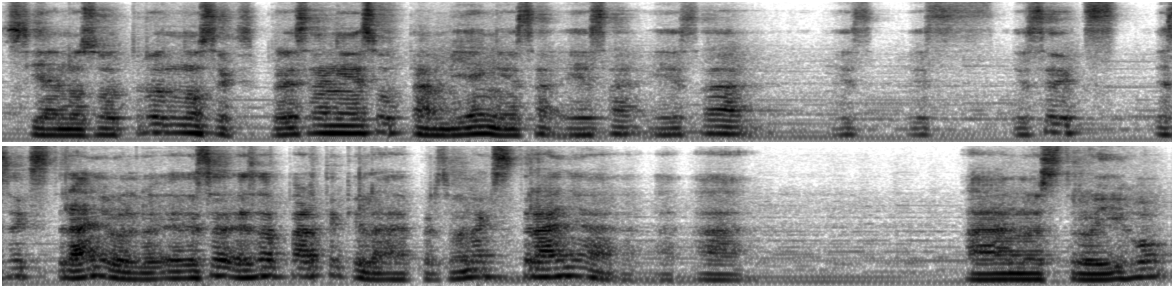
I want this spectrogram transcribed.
si a nosotros nos expresan eso también, esa, esa, esa, es, ese, ese, extraño, esa, esa, parte que la persona extraña a, nuestro hijo,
